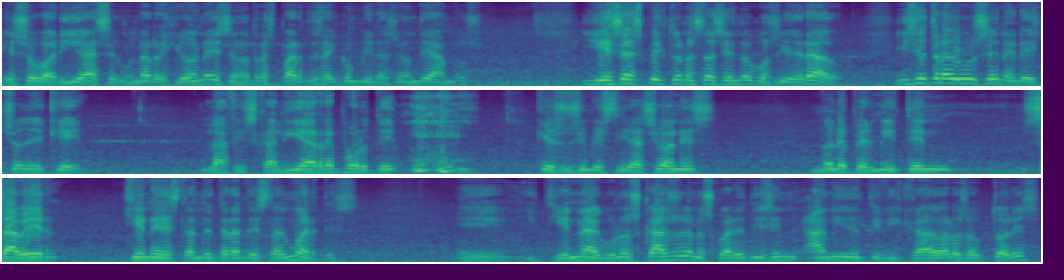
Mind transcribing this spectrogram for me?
eso varía según las regiones, en otras partes hay combinación de ambos, y ese aspecto no está siendo considerado. Y se traduce en el hecho de que la Fiscalía reporte que sus investigaciones no le permiten saber quiénes están detrás de estas muertes. Eh, y tienen algunos casos en los cuales dicen han identificado a los autores,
